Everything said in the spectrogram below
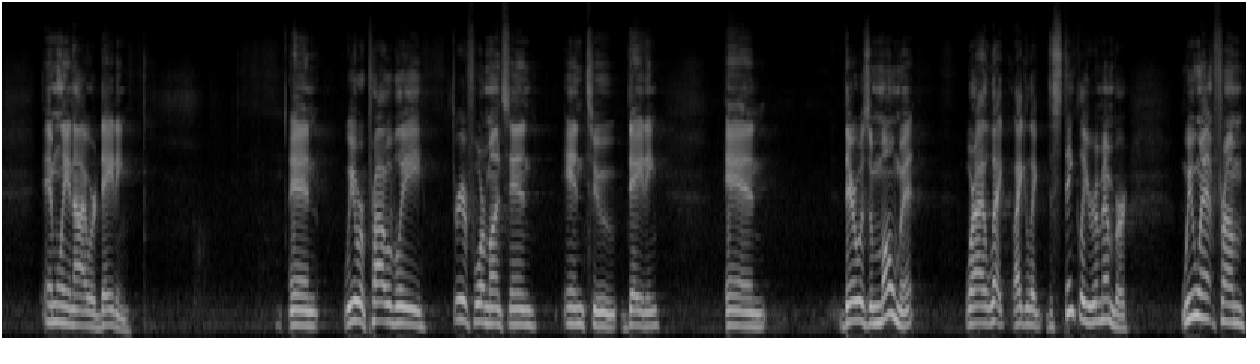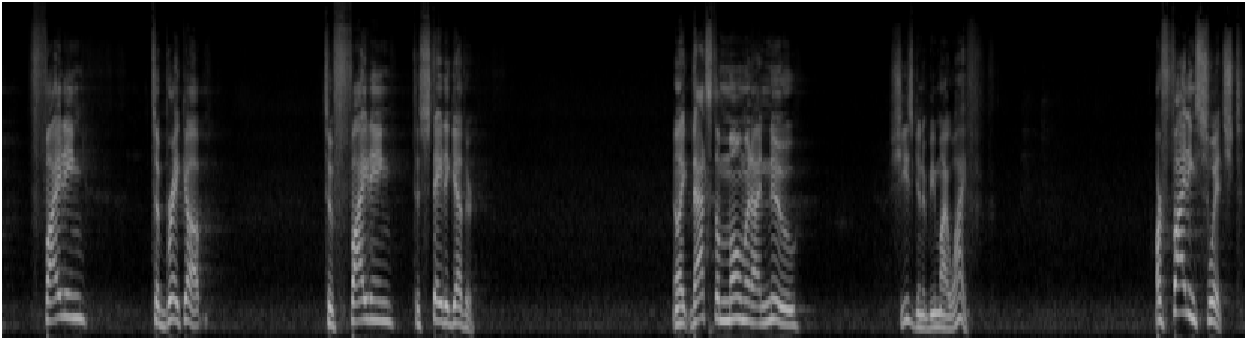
Emily and I were dating, and we were probably three or four months in into dating, and there was a moment where I like, like, like distinctly remember we went from fighting to break up to fighting to stay together. And like that's the moment I knew she's going to be my wife. Our fighting switched.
